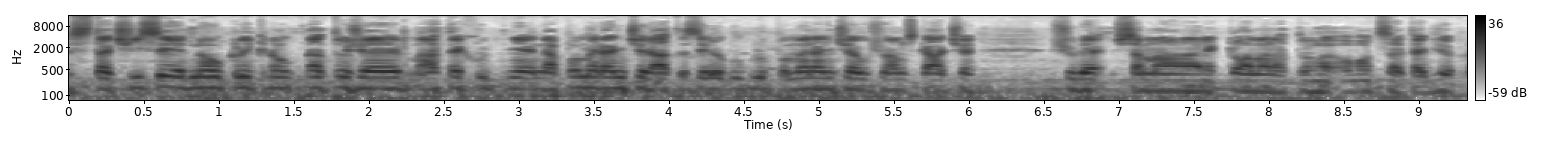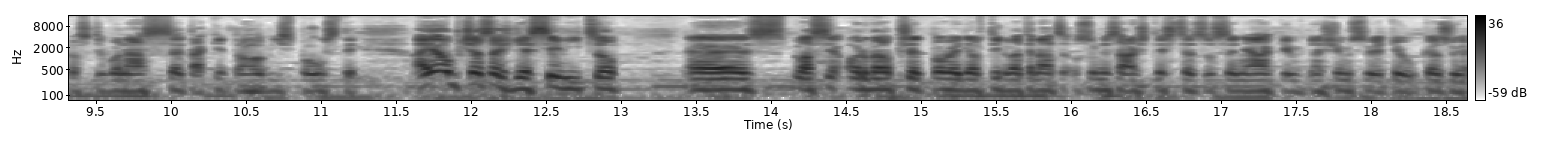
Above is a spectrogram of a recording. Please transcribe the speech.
stačí si jednou kliknout na to, že máte chutně na pomeranče, dáte si do Google pomeranče a už vám skáče všude samá reklama na tohle ovoce, takže prostě o nás se taky toho ví spousty. A je občas až děsivý, co eh, vlastně Orwell předpověděl v té 1984, co se nějakým v našem světě ukazuje.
